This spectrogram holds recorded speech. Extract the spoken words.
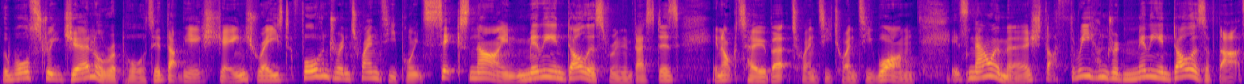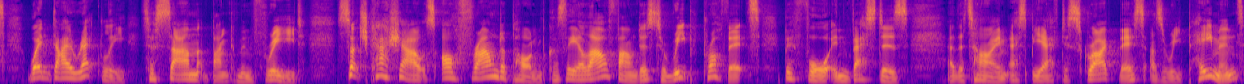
the Wall Street Journal reported that the exchange raised $420.69 million from investors in October 2021. It's now emerged that $300 million of that went directly to Sam Bankman Fried. Such cash outs are frowned upon because they allow founders to reap profits before investors. At the time, SBF described described this as a repayment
